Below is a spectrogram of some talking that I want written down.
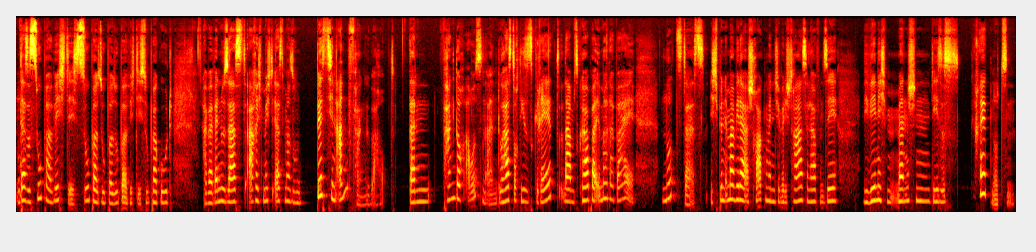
und das ist super wichtig, super, super, super wichtig, super gut. Aber wenn du sagst, ach, ich möchte erstmal so ein bisschen anfangen überhaupt, dann fang doch außen an. Du hast doch dieses Gerät namens Körper immer dabei. Nutz das. Ich bin immer wieder erschrocken, wenn ich über die Straße laufe und sehe, wie wenig Menschen dieses Gerät nutzen.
